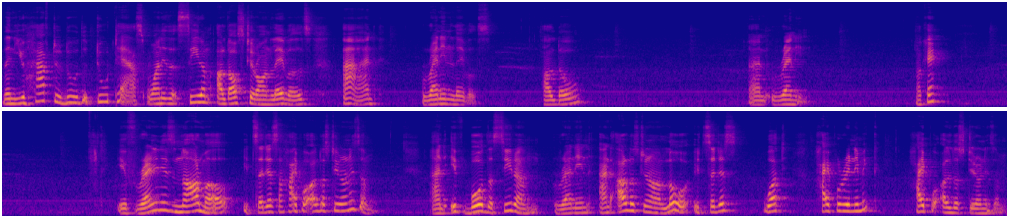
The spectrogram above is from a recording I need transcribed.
then you have to do the two tests. One is the serum aldosterone levels and renin levels. Aldo and renin. Okay? If renin is normal it suggests a hypoaldosteronism. And if both the serum renin and aldosterone are low it suggests what? Hyporeninemic hypoaldosteronism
